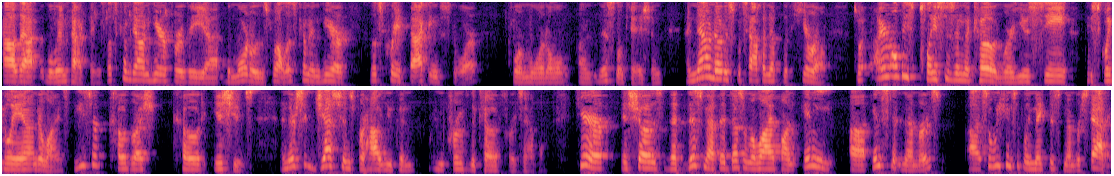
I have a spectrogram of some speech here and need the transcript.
how that will impact things. Let's come down here for the, uh, the Mortal as well. Let's come in here. Let's create backing store for Mortal on this location. And now notice what's happened up with Hero. So are all these places in the code where you see these squiggly underlines? These are CodeRush code issues. And they're suggestions for how you can improve the code, for example. Here, it shows that this method doesn't rely upon any uh, instant members, uh, so we can simply make this member static.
